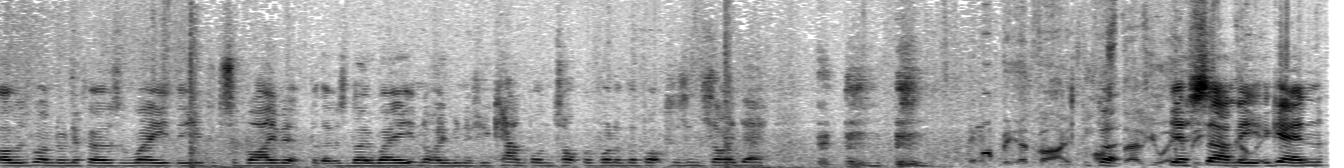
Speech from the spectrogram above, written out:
I was wondering if there was a way that you could survive it, but there was no way, not even if you camp on top of one of the boxes inside there. but, yes, sadly, again,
